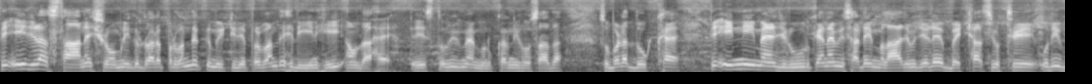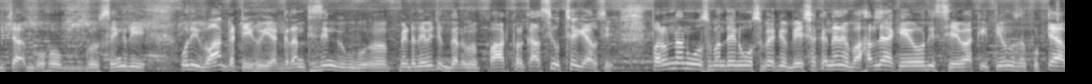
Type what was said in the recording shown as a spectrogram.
ਤੇ ਇਹ ਜਿਹੜਾ ਸਥਾਨ ਹੈ, ਸ਼੍ਰੋਮਣੀ ਗੁਰਦੁਆਰਾ ਪ੍ਰਬੰਧਕ ਕਮੇਟੀ ਦੇ ਪ੍ਰਬੰਧ ਅਧੀਨ ਹੀ ਆਉਂਦਾ ਹੈ। ਤੇ ਇਸ ਤੋਂ ਵੀ ਮੈਂ ਮੁਨਕਰ ਨਹੀਂ ਹੋ ਸਕਦਾ। ਸੋ ਬੜਾ ਦੁੱਖ ਹੈ। ਤੇ ਇੰਨੀ ਮੈਂ ਜ਼ਰੂਰ ਕਹਿਣਾ ਵੀ ਸਾਡੇ ਮੁਲਾਜ਼ਮ ਜਿਹੜੇ ਬੈਠਾ ਸੀ ਉੱਥੇ, ਉਹਦੀ ਵਿਚਾ- ਉਹ ਗੁਰੂ ਸਿੰਘ ਦੀ, ਉਹਦੀ ਬਾਂਹ ਕੱਟੀ ਹੋਈ ਹੈ। ਗ੍ਰੰਥੀ ਸਿੰਘ ਪਿੰਡ ਦੇ ਵਿੱਚ ਗਰ- ਪਾਠ ਪ੍ਰਕਾਸ਼ ਸੀ, ਉੱਥੇ ਗਿਆ ਸੀ। ਪਰ ਉਹਨਾਂ ਨੂੰ ਉਸ ਬੰਦੇ ਨੂੰ ਉਸ ਵੇਲੇ ਬੇਸ਼ੱਕ ਇਹਨਾਂ ਨੇ ਬਾਹਰ ਲਿਆ ਕੇ ਉਹਦੀ ਸੇਵਾ ਕੀਤੀ, ਉਹਨੂੰ ਕੁੱਟਿਆ।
